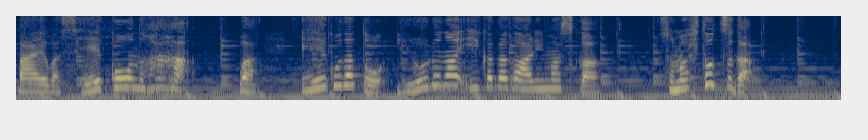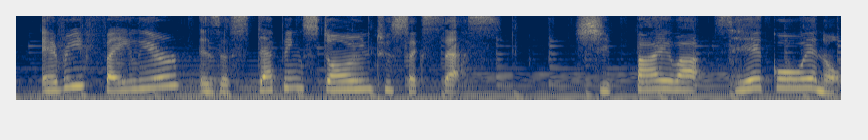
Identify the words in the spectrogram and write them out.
敗は成功の母は英語だといろいろな言い方がありますがその一つが Every failure is a stepping stone to success. 失敗は成功への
